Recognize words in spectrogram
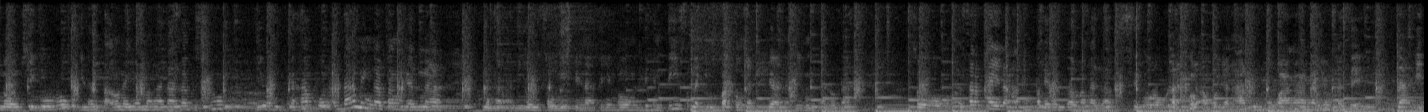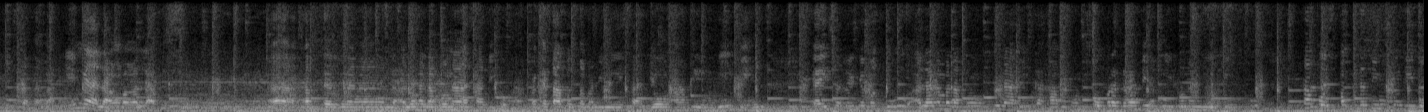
noon siguro ilang taon na yung mga lalabas no yun kahapon ang daming natanggal na na doon sa ngipin natin noong dentist naging bato na siya naging ano na so ang sarap ngayon ang aking pakiramdam mga labs siguro wala nang amoy ang ating bunganga ngayon kasi nalinisan na lang. Yun nga lang mga labs Ah, after na, na anuhan ako na sabi ko nga pagkatapos na malinisan yung aking ngipin kahit sa rin pag ala naman akong kinain kahapon. Sobra grabe ang ngipin ng ngipin ko. Tapos, pagdating ko dito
